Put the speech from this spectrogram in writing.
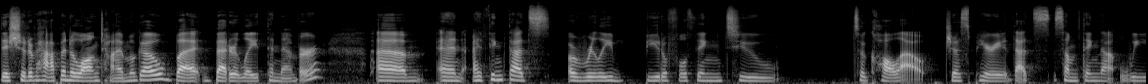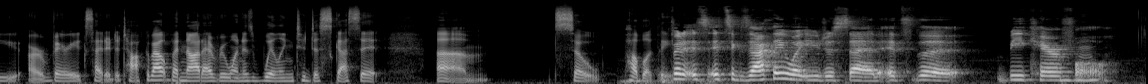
this should have happened a long time ago, but better late than never. Um, and I think that's a really beautiful thing to to call out. Just period. That's something that we are very excited to talk about, but not everyone is willing to discuss it um, so publicly. But it's it's exactly what you just said. It's the be careful. Mm-hmm.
